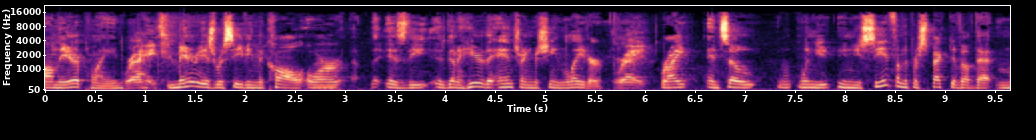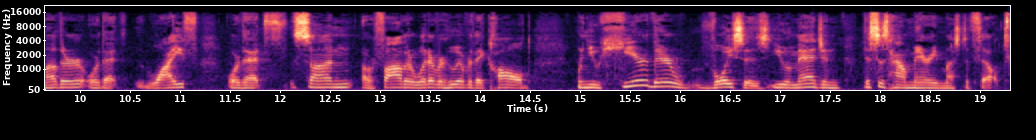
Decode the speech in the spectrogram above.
on the airplane, Right. Mary is receiving the call, or is the is going to hear the answering machine later, Right. right? And so when you when you see it from the perspective of that mother or that wife or that son or father, whatever, whoever they called, when you hear their voices, you imagine this is how Mary must have felt.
